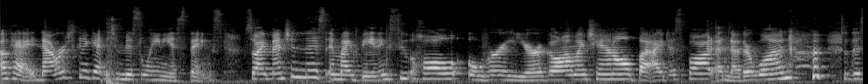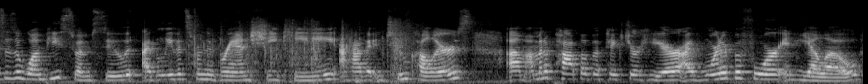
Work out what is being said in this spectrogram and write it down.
Okay, now we're just gonna get into miscellaneous things. So I mentioned this in my bathing suit haul over a year ago on my channel, but I just bought another one. so this is a one-piece swimsuit. I believe it's from the brand Shekini. I have it in two colors. Um, I'm gonna pop up a picture here. I've worn it before in yellow.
